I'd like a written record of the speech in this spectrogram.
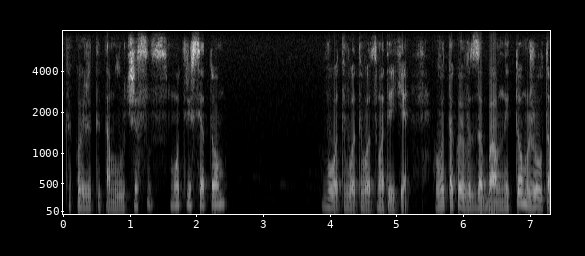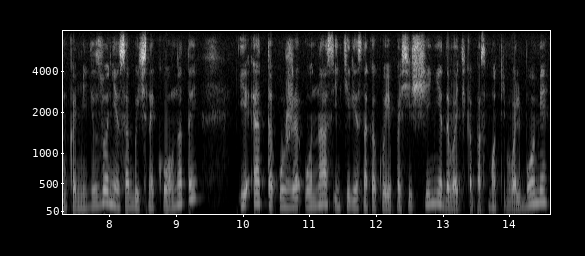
какой же ты там лучше смотришься, Том. Вот, вот, вот, смотрите. Вот такой вот забавный том в желтом комбинезоне с обычной комнатой. И это уже у нас, интересно, какое посещение. Давайте-ка посмотрим в альбоме.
